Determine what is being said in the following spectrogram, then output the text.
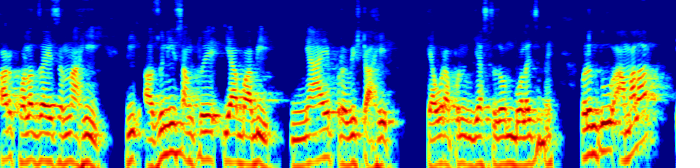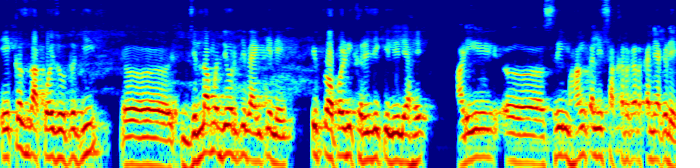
फार खोलात जायचं नाही. मी अजूनही सांगतोय या बाबी न्याय प्रविष्ट आहेत. त्यावर आपण जास्त जाऊन बोलायचं नाही. परंतु आम्हाला एकच दाखवायचं होतं की जिल्हा मध्यवर्ती बँकेने ही प्रॉपर्टी खरेदी केलेली आहे. आणि श्री महांकाली साखर कारखान्याकडे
